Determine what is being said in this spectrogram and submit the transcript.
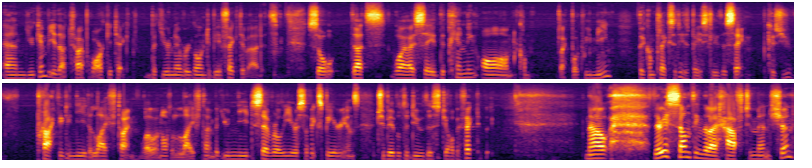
And you can be that type of architect, but you're never going to be effective at it. So that's why I say, depending on like what we mean, the complexity is basically the same because you've practically need a lifetime. Well, not a lifetime, but you need several years of experience to be able to do this job effectively. Now, there is something that I have to mention,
